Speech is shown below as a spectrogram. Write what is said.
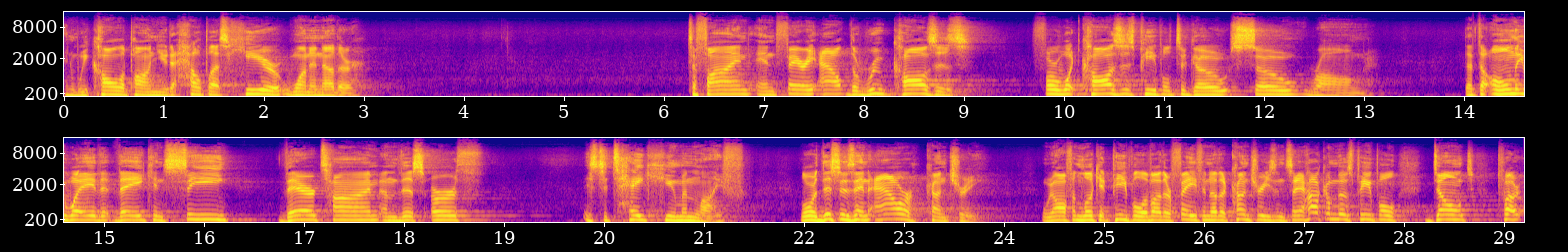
And we call upon you to help us hear one another, to find and ferry out the root causes for what causes people to go so wrong. That the only way that they can see their time on this earth is to take human life. Lord, this is in our country. We often look at people of other faith in other countries and say, how come those people don't put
